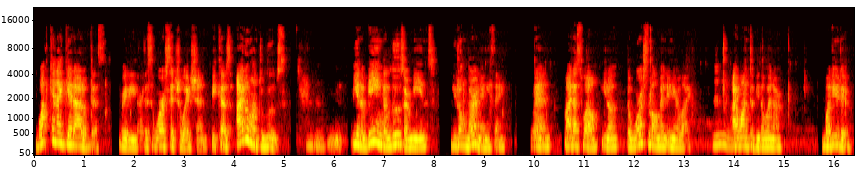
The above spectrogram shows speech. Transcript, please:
what can I get out of this? Really, Right. this worst situation, because I don't want to lose. Mhm. You know, being a loser means you don't learn anything Right. then might as well, you know, the worst moment in your life. Mhm. I want to be the winner. What do you do?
